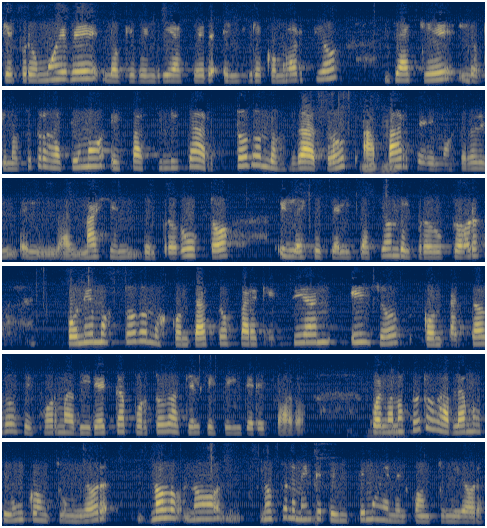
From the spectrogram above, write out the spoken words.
que promueve lo que vendría a ser el libre comercio, ya que lo que nosotros hacemos es facilitar todos los datos, aparte de mostrar la imagen del producto, y la especialización del productor, ponemos todos los contactos para que sean ellos contactados de forma directa por todo aquel que esté interesado. Cuando nosotros hablamos de un consumidor, no, no, no solamente pensemos en el consumidor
